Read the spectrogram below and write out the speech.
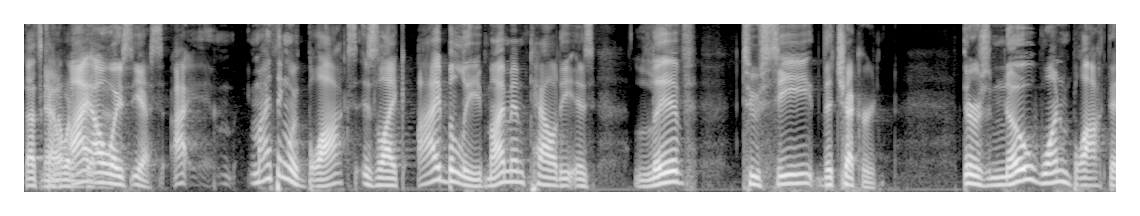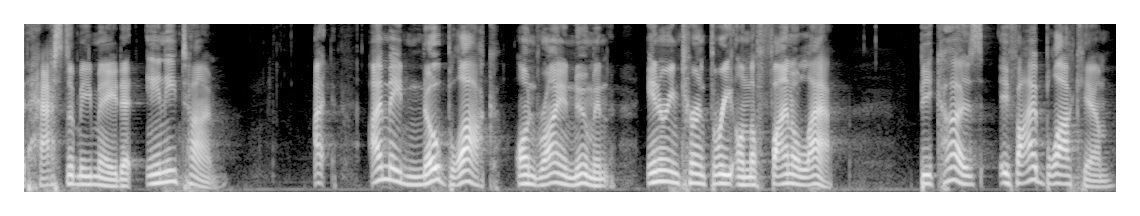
That's kind No, of what I'm I getting at. always yes. I my thing with blocks is like I believe my mentality is live to see the checkered. There's no one block that has to be made at any time. I I made no block on Ryan Newman entering turn 3 on the final lap because if I block him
